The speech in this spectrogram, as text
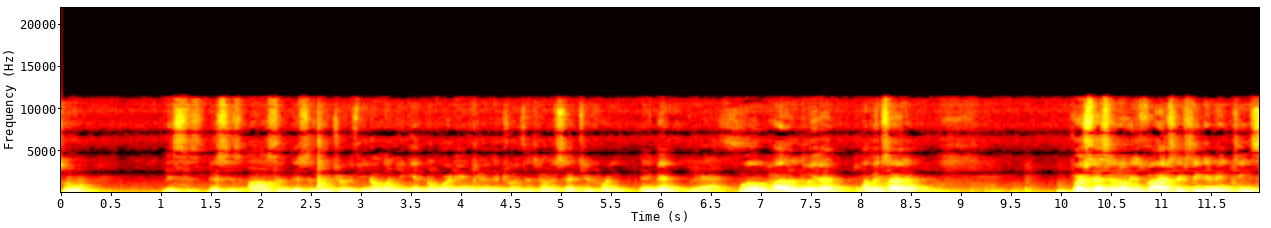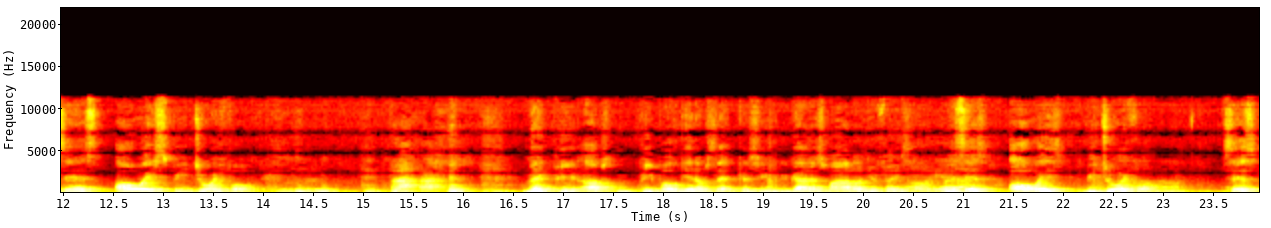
So this is this is awesome. This is the truth. You know, when you get the word in you, the truth is going to set you free. Amen. Yes. Woo, hallelujah. I'm excited. First Thessalonians 5, 16 and 18 says, Always be joyful. Mm. Make pe people get upset because you, you got a smile on your face. Oh, But it says, always be joyful. Uh-huh. It says,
